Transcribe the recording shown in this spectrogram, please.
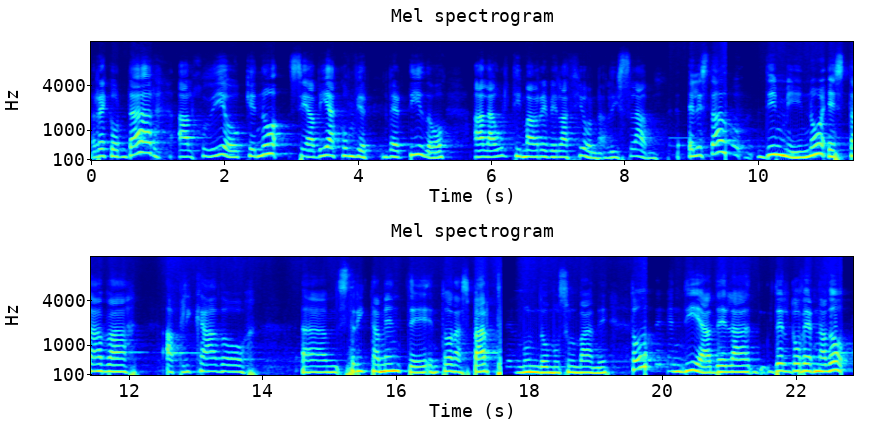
recordar al judío que no se había convertido a la última revelación, al Islam. El Estado dhimmi no estaba aplicado um, estrictamente en todas partes del mundo musulmán. Todo dependía de la, del gobernador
